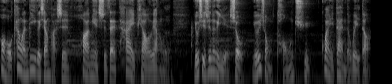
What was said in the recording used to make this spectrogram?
哦，我看完第一个想法是画面实在太漂亮了，尤其是那个野兽有一种童趣怪诞的味道，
